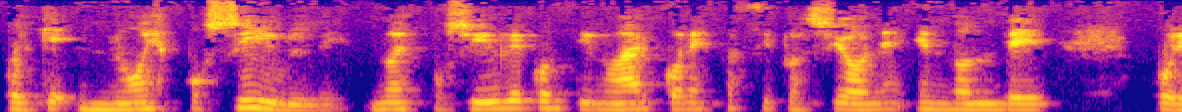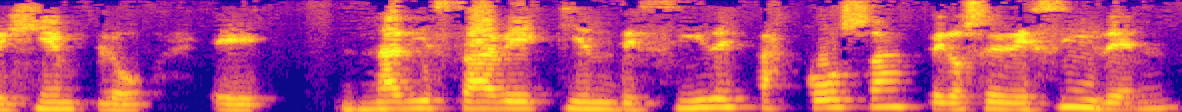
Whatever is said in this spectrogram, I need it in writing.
porque no es posible, no es posible continuar con estas situaciones en donde, por ejemplo, eh, nadie sabe quién decide estas cosas, pero se deciden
